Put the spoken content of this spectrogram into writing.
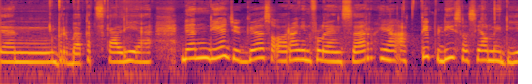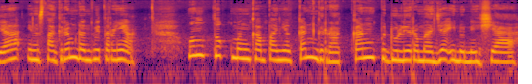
dan berbakat sekali ya. Dan dia juga seorang influencer yang aktif di sosial media, Instagram dan Twitternya untuk mengkampanyekan gerakan peduli remaja Indonesia.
